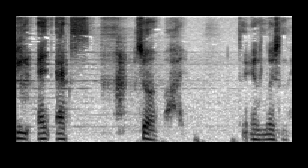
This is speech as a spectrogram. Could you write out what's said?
GNX survive and listening.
